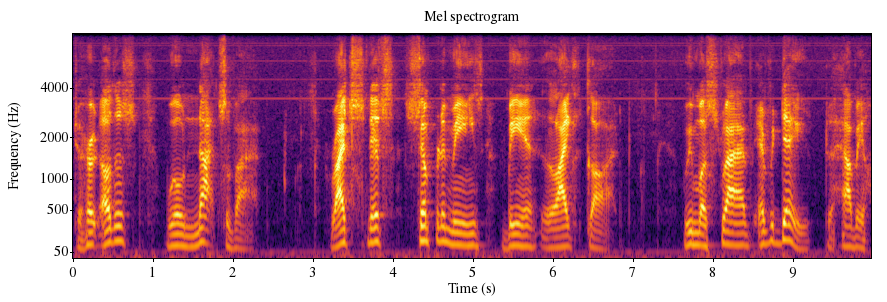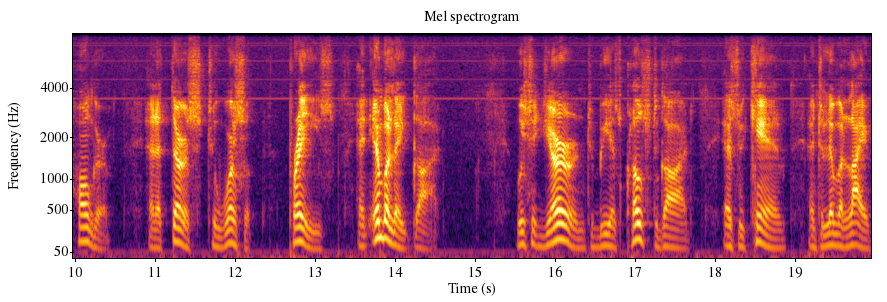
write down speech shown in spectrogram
to hurt others will not survive. Righteousness simply means being like God. We must strive every day to have a hunger and a thirst to worship, praise, and emulate God. We should yearn to be as close to God as we can and to live a life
